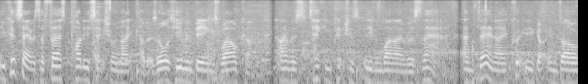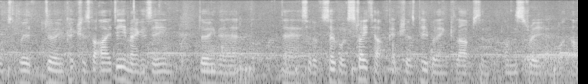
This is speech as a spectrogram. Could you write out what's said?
you could say it was the first polysexual nightclub. It was all human beings welcome. I was taking pictures even while I was there. And then I quickly got involved with doing pictures for ID magazine, doing their their sort of so-called straight up pictures, people in clubs and on the street and whatnot.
